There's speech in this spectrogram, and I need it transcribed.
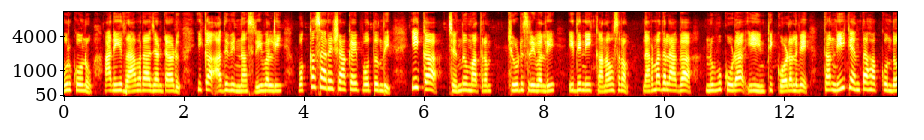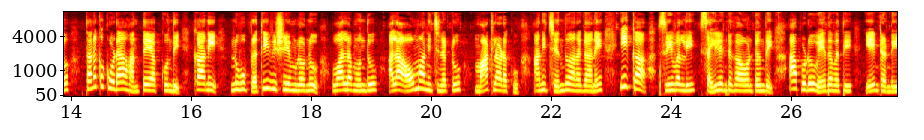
ఊరుకోను అని రామరాజు అంటాడు. ఇక అది విన్న శ్రీవల్లి ఒక్కసారే షాక్ అయిపోతుంది. ఇక చందు మాత్రం చూడు శ్రీవల్లి ఇది నీకనవసరం. నర్మదలాగా నువ్వు కూడా ఈ ఇంటి కోడలివే. తను నీకెంత హక్కుందో తనకు కూడా అంతే హక్కు ఉంది కానీ నువ్వు ప్రతి విషయంలోనూ వాళ్ళ ముందు అలా అవమానించినట్టు మాట్లాడకు అని చందు అనగానే ఇక శ్రీవల్లి సైలెంట్గా ఉంటుంది. అప్పుడు వేదవతి ఏంటండి?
